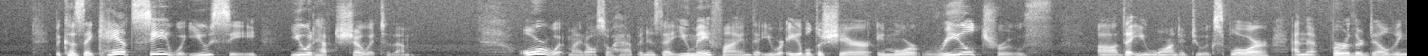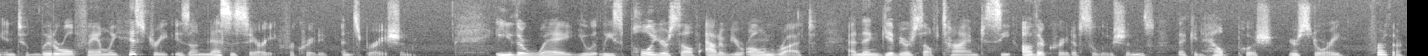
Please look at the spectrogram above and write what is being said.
Because they can't see what you see, you would have to show it to them. Or what might also happen is that you may find that you were able to share a more real truth uh, that you wanted to explore, and that further delving into literal family history is unnecessary for creative inspiration. Either way, you at least pull yourself out of your own rut and then give yourself time to see other creative solutions that can help push your story further.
